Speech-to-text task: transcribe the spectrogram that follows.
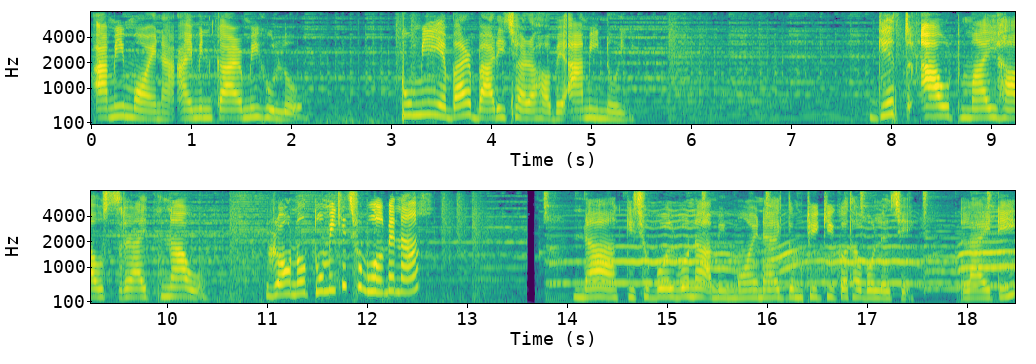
আমি ময়না আই মিন কার্মি হুলো। তুমি এবার বাড়ি ছাড়া হবে আমি নই। Get out my house right now Ron তুমি কিছু বলবে না? না, কিছু বলব না। আমি ময়না একদম ঠিকই কথা বলেছে। লাইটি,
